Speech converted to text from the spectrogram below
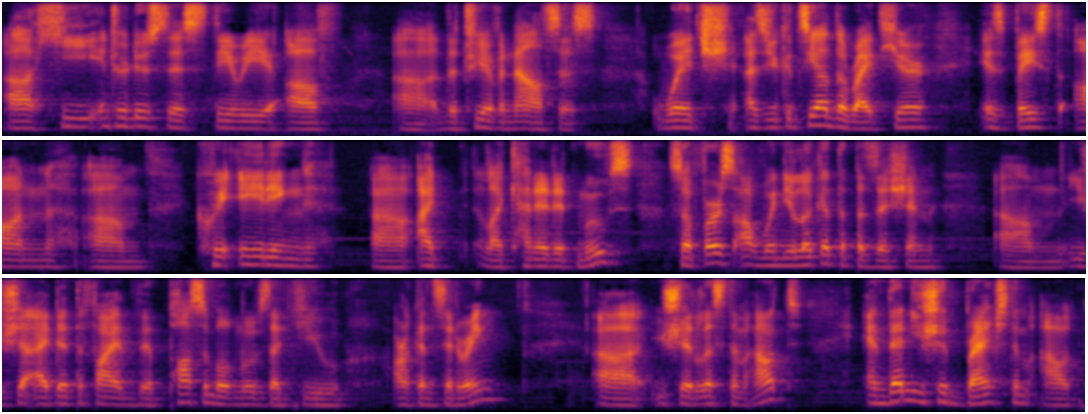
uh, he introduced this theory of uh, the tree of analysis, which, as you can see on the right here, is based on um, creating uh, like candidate moves. So first off, when you look at the position, um, you should identify the possible moves that you are considering. Uh, you should list them out, and then you should branch them out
